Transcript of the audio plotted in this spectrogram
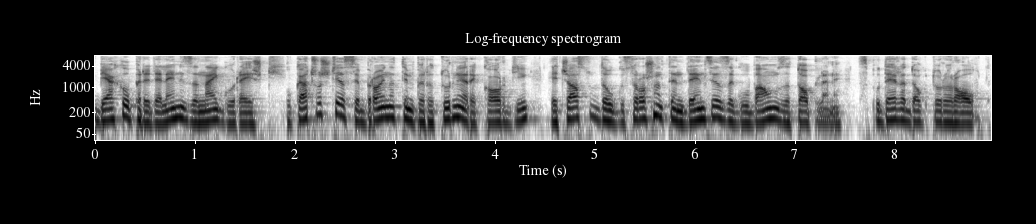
бяха определени за най-горещи. Покачващия се брой на температурни рекорди е част от дългосрочна тенденция за глобално затопляне, споделя доктор Роуд,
